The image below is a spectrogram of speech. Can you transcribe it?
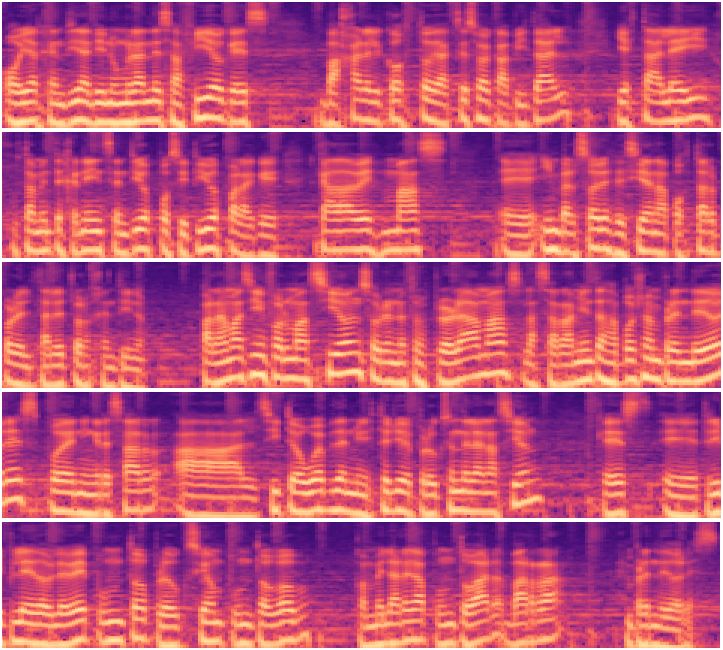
hoy Argentina tiene un gran desafío que es bajar el costo de acceso al capital y esta ley justamente genera incentivos positivos para que cada vez más eh, inversores decidan apostar por el talento argentino. Para más información sobre nuestros programas, las herramientas de apoyo a emprendedores, pueden ingresar al sitio web del Ministerio de Producción de la Nación, que es eh, www.producción.gov barra emprendedores.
